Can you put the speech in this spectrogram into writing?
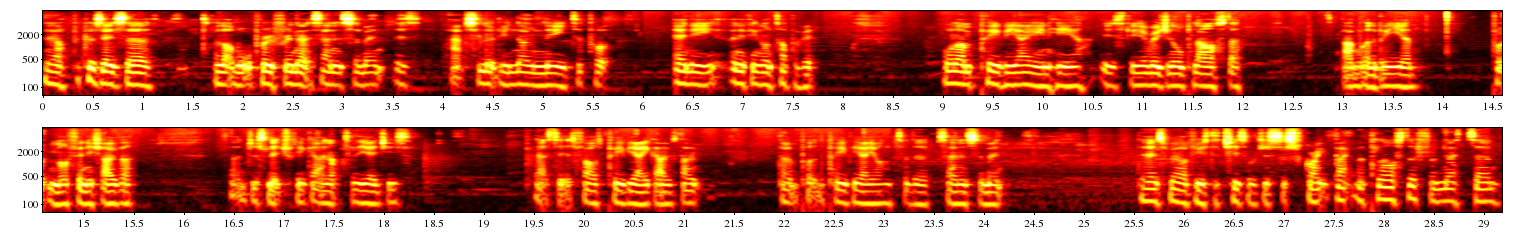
Now, because there's a, a lot of waterproof in that sand and cement, there's absolutely no need to put any anything on top of it all I'm PVAing here is the original plaster I'm going to be um, putting my finish over. So just literally going up to the edges. That's it as far as PVA goes. Don't don't put the PVA onto the sand and cement. There's where I've used a chisel just to scrape back the plaster from that um,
